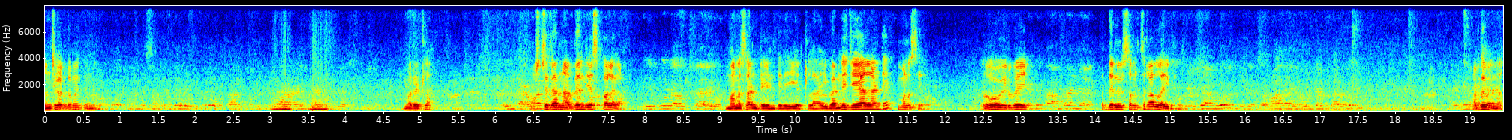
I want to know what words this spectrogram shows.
మంచిగా అర్థమవుతుందా మరి ఎట్లా? ఫస్ట్ దాన్ని అర్థం చేసుకోవాలిగా. మనసు అంటే ఏంటిది ఎట్లా? ఇవన్నీ చేయాలంటే మనసే. ఇప్పుడు ఇరవై పద్దెనిమిది సంవత్సరాల లైఫ్. అర్థమైందా?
